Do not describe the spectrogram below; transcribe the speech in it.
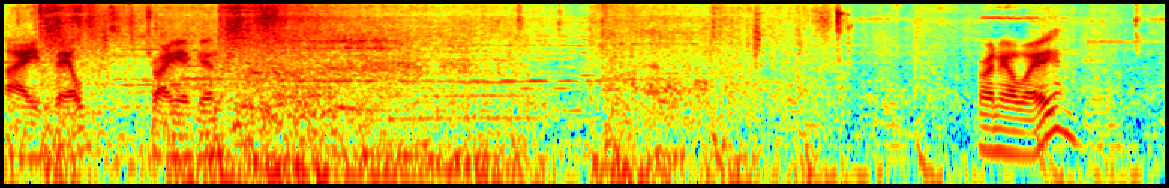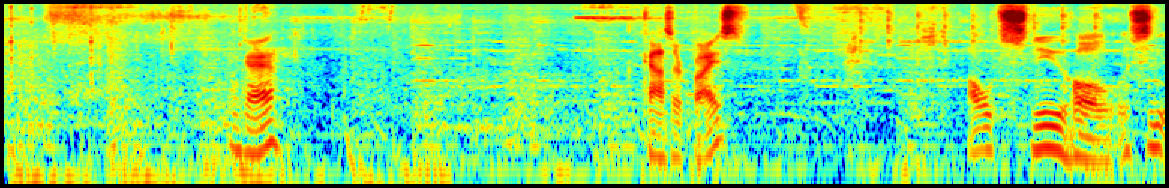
I failed. Try again. Running away. Okay. Kind of surprised. Old snoo hole. Sn-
